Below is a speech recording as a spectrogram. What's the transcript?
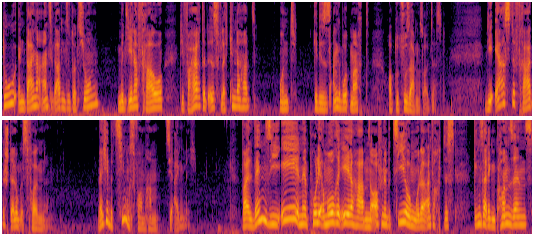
du in deiner einzigartigen Situation mit jener Frau, die verheiratet ist, vielleicht Kinder hat und dir dieses Angebot macht, ob du zusagen solltest. Die erste Fragestellung ist folgende. Welche Beziehungsform haben sie eigentlich? Weil wenn sie eh eine polyamore Ehe haben, eine offene Beziehung oder einfach des gegenseitigen Konsens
